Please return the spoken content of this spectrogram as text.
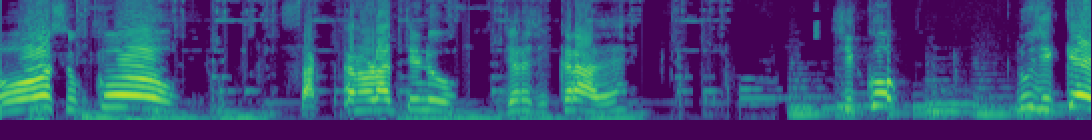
ఓ సుక్కు. సక్కనోడు వచ్చిండు జర చిక్కరా అదే చిక్కు. నువ్వు చిక్కే.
